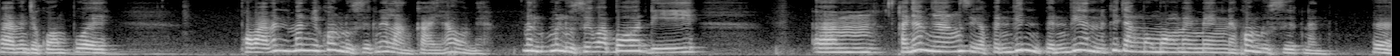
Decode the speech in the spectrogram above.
ว่ามันจะของป่วย เพราะว่ามันมันมีความรู้สึกในร่างกายเฮาแหม มันมันรู้สึกว่าบ่ดีอืมขยับยังสิก็เป็นวิ่นเป็นเวียนคือจังมองมองแมงแมงเนี่ยความรู้สึกนั่นเออ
